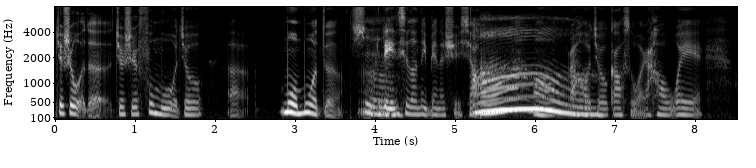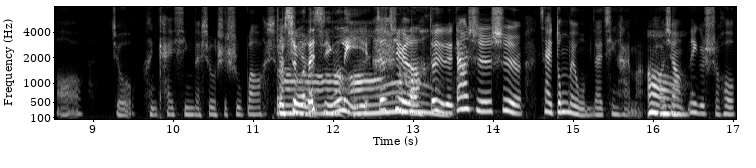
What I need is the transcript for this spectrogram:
就是我的，就是父母就呃默默的是。联系了那边的学校，哦。嗯，然后就告诉我，然后我也哦就很开心的收拾书包，收拾我的行李。哦就去了。对对对，当时是在东北，我们在青海嘛，哦好像那个时候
